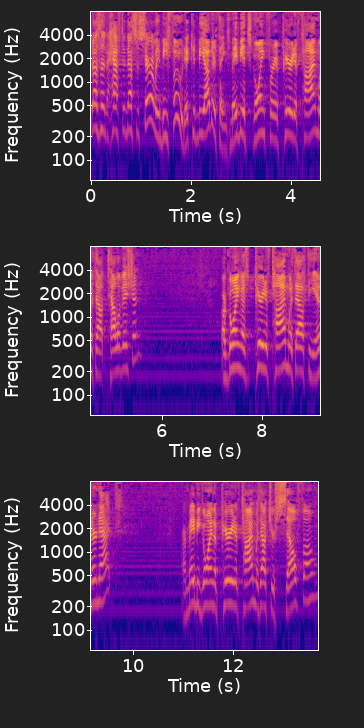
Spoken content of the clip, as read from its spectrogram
doesn't have to necessarily be food, it could be other things. Maybe it's going for a period of time without television or going a period of time without the internet, or maybe going a period of time without your cell phone.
